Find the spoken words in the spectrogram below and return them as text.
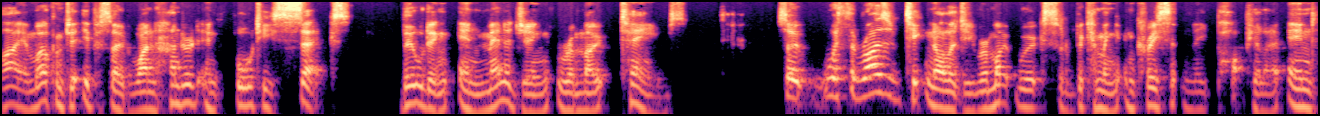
Hi, and welcome to episode 146 Building and Managing Remote Teams. So, with the rise of technology, remote work sort of becoming increasingly popular, and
